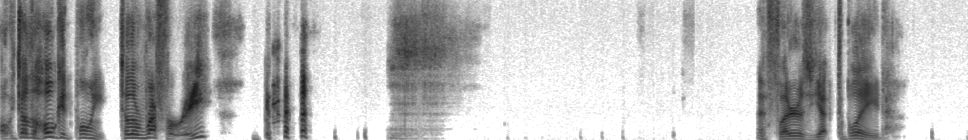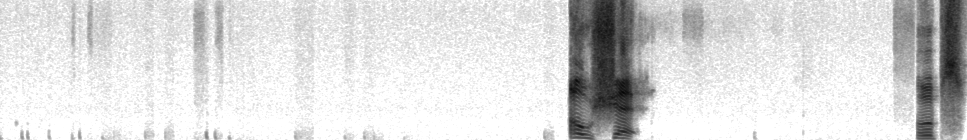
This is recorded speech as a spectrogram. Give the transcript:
Oh, to the Hogan point to the referee. and Flair is yet to blade. Oh shit. Oops.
